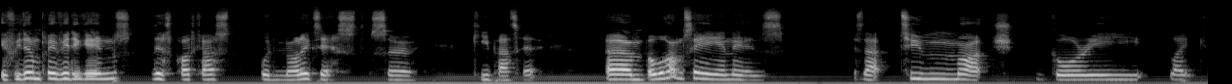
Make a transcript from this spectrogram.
if we didn't play video games, this podcast would not exist. So keep at it. Um, but what I'm saying is is that too much gory, like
